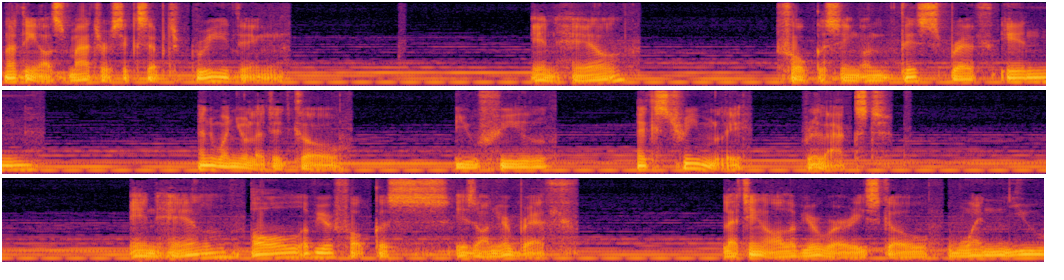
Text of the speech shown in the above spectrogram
Nothing else matters except breathing. Inhale, focusing on this breath in, and when you let it go, you feel extremely relaxed. Inhale, all of your focus is on your breath, letting all of your worries go when you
